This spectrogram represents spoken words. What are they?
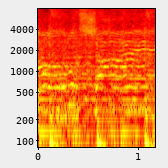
all will shine.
